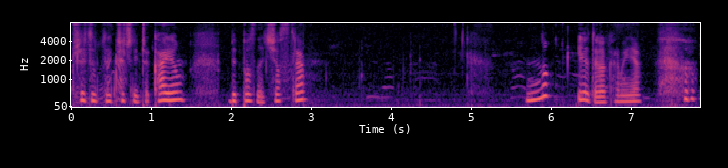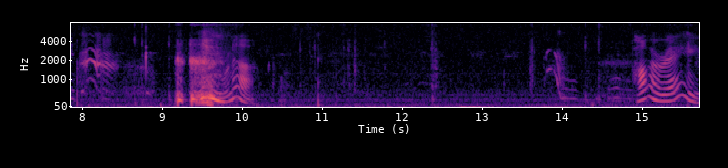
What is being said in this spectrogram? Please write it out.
Wszyscy tutaj grzecznie czekają, by poznać siostrę. No, ile tego karmienia? Pomeray.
